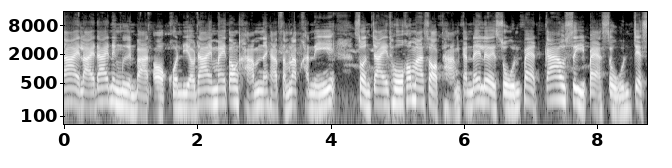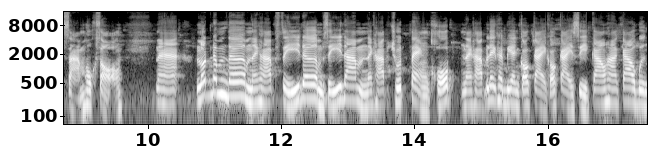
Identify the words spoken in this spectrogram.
ได้ รายได้ 10,000 บาทออกคนเดียวได้ไม่ต้องค้ำนะครับสำหรับคันนี้สนใจโทรเข้ามาสอบถามกันได้เลย 0894807362 นะฮะรถเดิมๆนะครับ สีเดิม สีดำนะครับ ชุดแต่งครบนะครับ เลขทะเบียนกอไก่กอไก่ 4959 บึง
